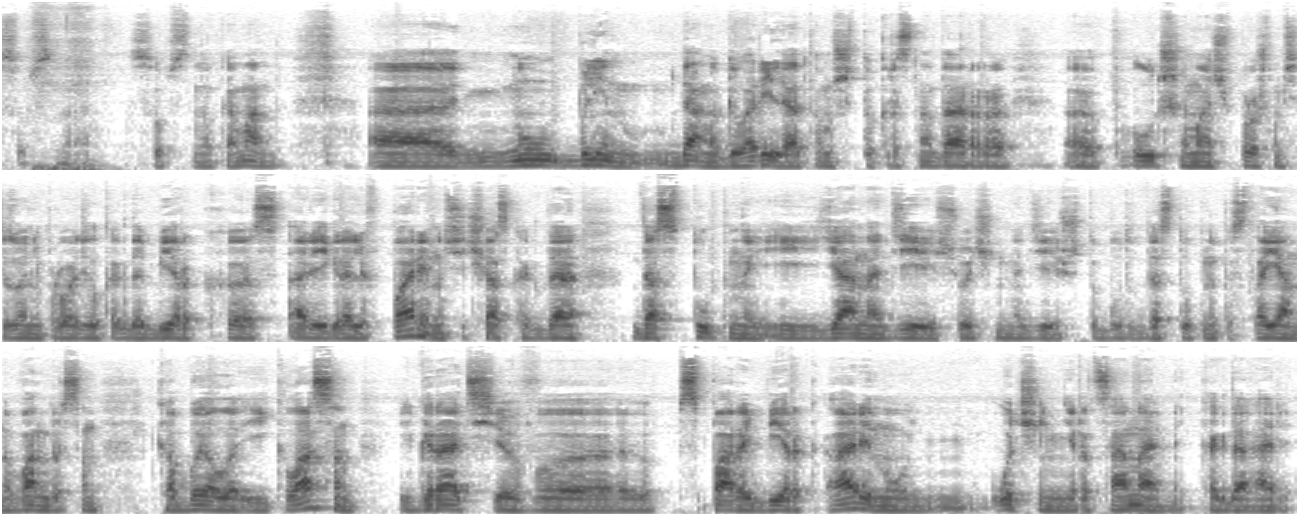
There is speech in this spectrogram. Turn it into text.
собственно, собственную команду. А, ну, блин, да, мы говорили о том, что Краснодар э, лучший матч в прошлом сезоне проводил, когда Берг с Ари играли в паре, но сейчас, когда доступны, и я надеюсь, очень надеюсь, что будут доступны постоянно Вандерсон, Кабелла и Классен, играть в, с парой Берг-Ари, ну, очень нерационально, когда Ари,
